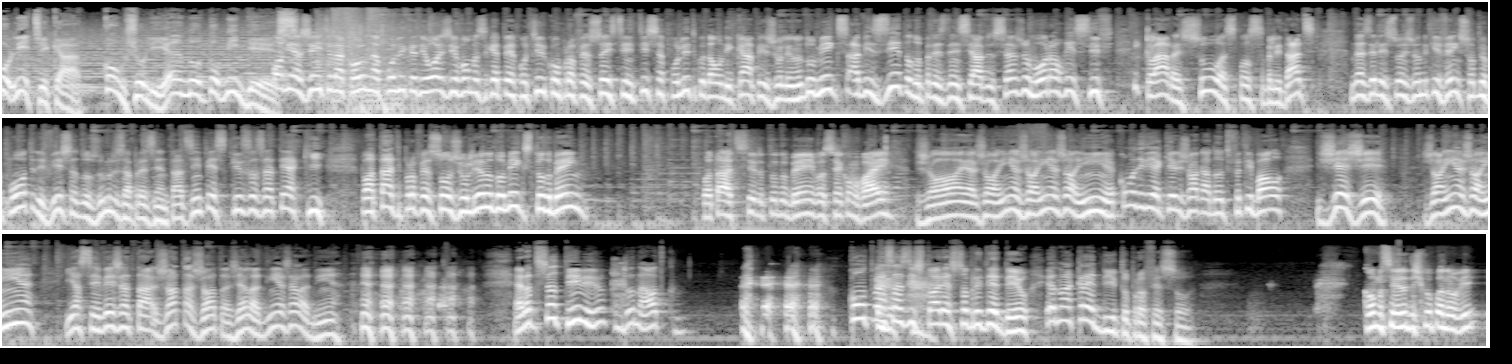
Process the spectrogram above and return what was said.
Política, com Juliano Domingues. Bom, minha gente, na coluna política de hoje vamos repercutir com o professor e cientista político da Unicap, Juliano Domingues, a visita do presidenciável Sérgio Moro ao Recife e, claro, as suas possibilidades nas eleições do ano que vem, sob o ponto de vista dos números apresentados em pesquisas até aqui. Boa tarde, professor Juliano Domingues, tudo bem? Boa tarde, Ciro. Tudo bem? E você, como vai? Joia, joinha, joinha, joinha. Como diria aquele jogador de futebol, GG. Joinha, joinha. E a cerveja tá JJ, geladinha, geladinha. Era do seu time, viu? Do Náutico. Conto essas histórias sobre Dedeu. Eu não acredito, professor. Como, Ciro? Desculpa, não vi.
